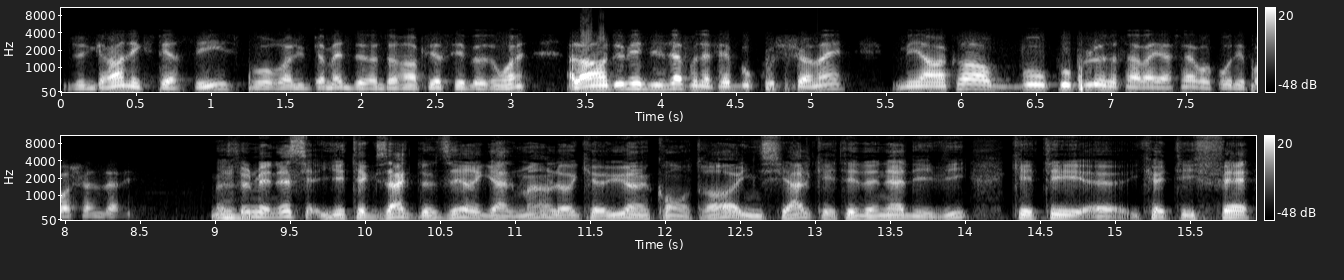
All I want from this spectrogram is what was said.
d'une grande expertise pour lui permettre de, de, remplir ses besoins. Alors en 2019, on a fait beaucoup de chemin, mais il y a encore beaucoup plus de travail à faire au cours des prochaines années. Monsieur le ministre, il est exact de dire également qu'il y a eu un contrat initial qui a été donné à Davy, qui a été euh, qui a été fait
